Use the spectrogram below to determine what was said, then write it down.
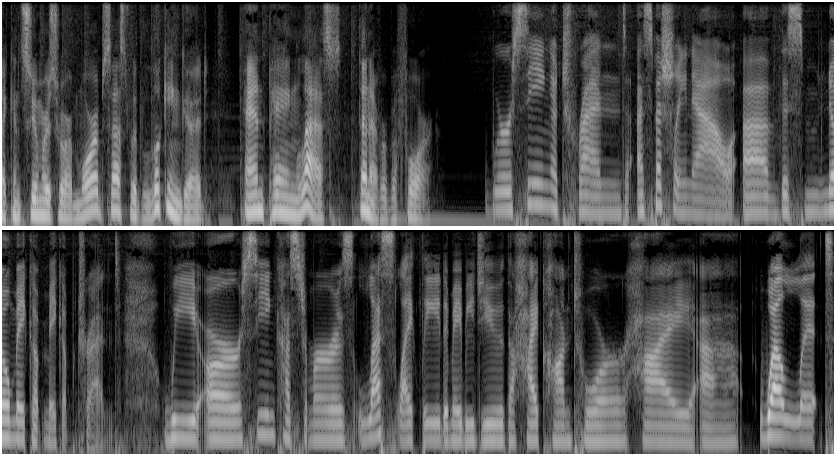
by consumers who are more obsessed with looking good and paying less than ever before we're seeing a trend, especially now, of this no makeup makeup trend. We are seeing customers less likely to maybe do the high contour, high uh, well lit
